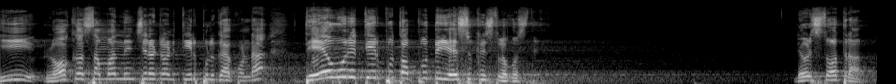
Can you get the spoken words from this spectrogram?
ఈ లోక సంబంధించినటువంటి తీర్పులు కాకుండా దేవుని తీర్పు తప్పుద్ది యేసుక్రీస్తులోకి వస్తే. దేవుడి స్తోత్రాలు.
